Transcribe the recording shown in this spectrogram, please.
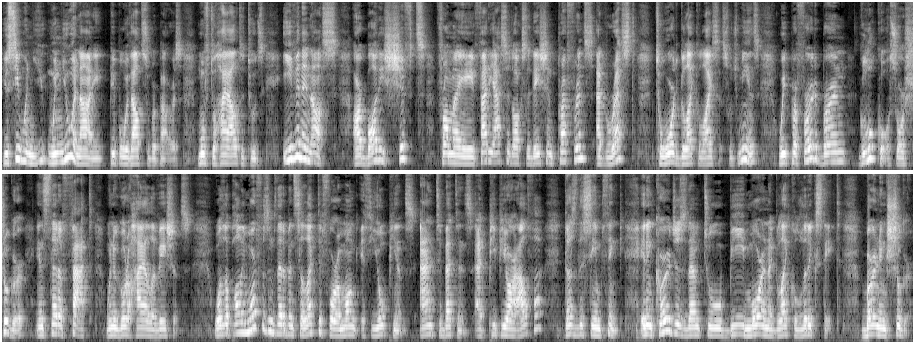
You see, when you, when you and I, people without superpowers, move to high altitudes, even in us, our body shifts from a fatty acid oxidation preference at rest toward glycolysis, which means we prefer to burn glucose or sugar instead of fat when we go to high elevations. Well, the polymorphisms that have been selected for among Ethiopians and Tibetans at PPAR alpha does the same thing. It encourages them to be more in a glycolytic state, burning sugar.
